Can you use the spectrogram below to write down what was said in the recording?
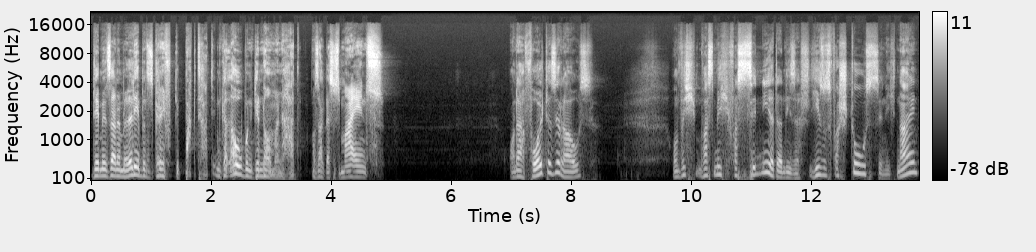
der mit seinem Lebensgriff gepackt hat, im Glauben genommen hat und sagt, das ist meins. Und da holte sie raus. Und was mich fasziniert an dieser, Jesus verstoßt sie nicht. Nein,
